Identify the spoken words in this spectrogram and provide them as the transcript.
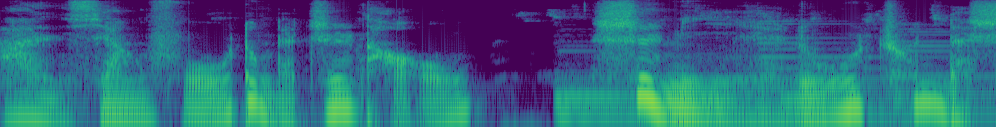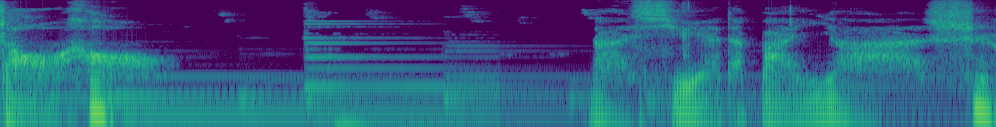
暗香浮动的枝头，是你如春的守候。那雪的白呀，是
